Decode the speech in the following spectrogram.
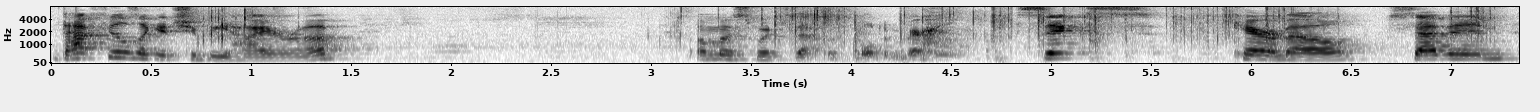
That feels like it should be higher up. I'm gonna switch that with golden barrel. Six, caramel. Seven,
